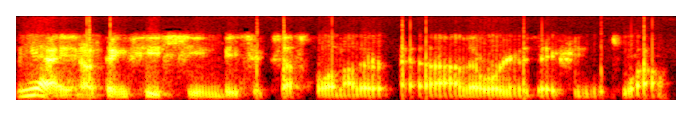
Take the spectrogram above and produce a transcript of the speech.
yeah, you know, things he's seen be successful in other uh, other organizations as well.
